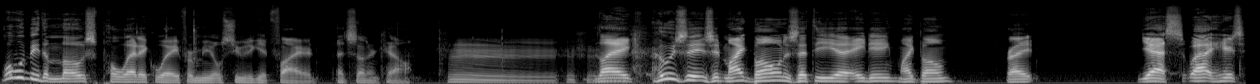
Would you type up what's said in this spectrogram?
What would be the most poetic way for Muleshoe to get fired at Southern Cal? Hmm. like, who's is it? Mike Bohn? Is that the uh, AD? Mike Bohn, right? Yes. Well, here's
